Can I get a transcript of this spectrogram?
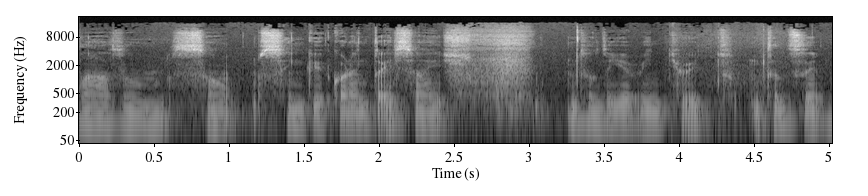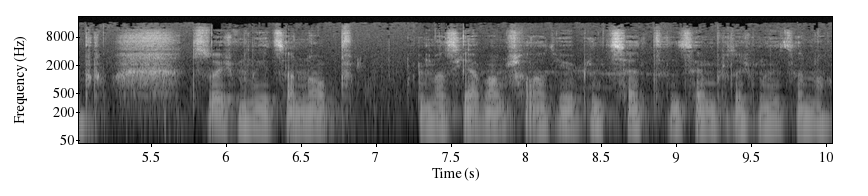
Olá Zoom, são 5h46 do dia 28 de dezembro de 2019 Mas já vamos falar do dia 27 de dezembro de 2019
